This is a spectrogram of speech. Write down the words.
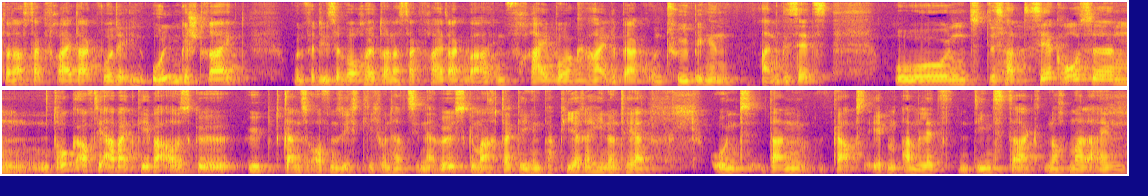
Donnerstag, Freitag, wurde in Ulm gestreikt und für diese Woche, Donnerstag, Freitag, war in Freiburg, Heidelberg und Tübingen angesetzt. Und das hat sehr großen Druck auf die Arbeitgeber ausgeübt, ganz offensichtlich, und hat sie nervös gemacht. Da gingen Papiere hin und her. Und dann gab es eben am letzten Dienstag nochmal ein,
